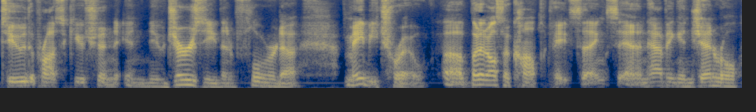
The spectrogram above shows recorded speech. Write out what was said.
do the prosecution in New Jersey than Florida may be true, uh, but it also complicates things. And having, in general,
